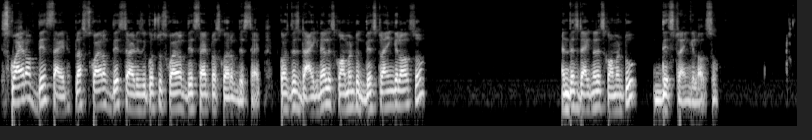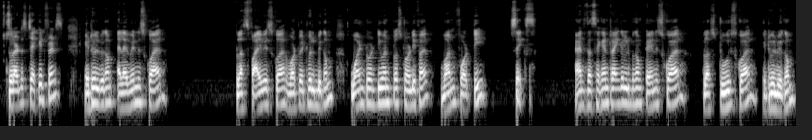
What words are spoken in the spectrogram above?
square of this side plus square of this side is equals to square of this side plus square of this side because this diagonal is common to this triangle also and this diagonal is common to this triangle also. So let us check it friends. It will become 11 square plus 5 square what it will become? 121 plus 25 146 and the second triangle will become 10 square plus 2 square it will become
